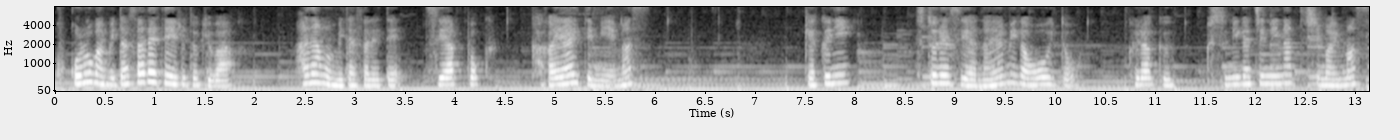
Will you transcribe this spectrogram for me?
心が満たされている時は肌も満たされて艶っぽく輝いて見えます。逆にストレスや悩みが多いと暗くくすみがちになってしまいます。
